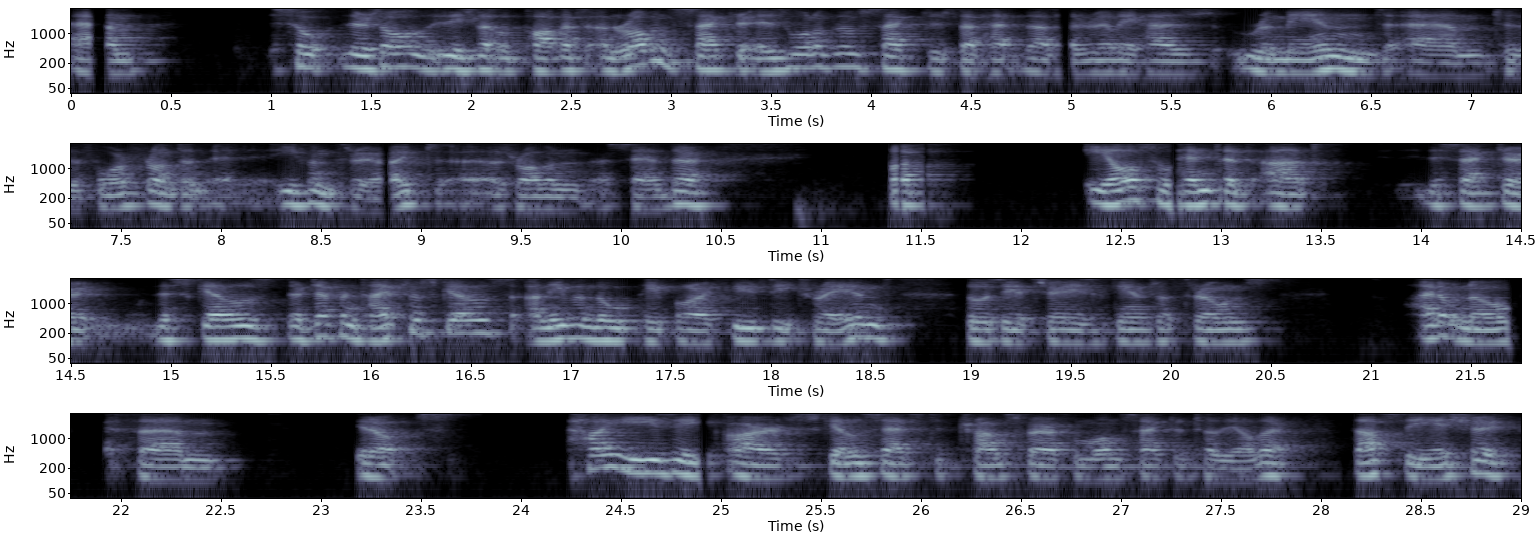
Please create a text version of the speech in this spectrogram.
Um, so there's all these little pockets, and Robin's sector is one of those sectors that ha- that really has remained um, to the forefront, and uh, even throughout, uh, as Robin said there. But he also hinted at the sector, the skills. There are different types of skills, and even though people are hugely trained, those eight series of Games of Thrones, I don't know if um, you know how easy are skill sets to transfer from one sector to the other. That's the issue.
